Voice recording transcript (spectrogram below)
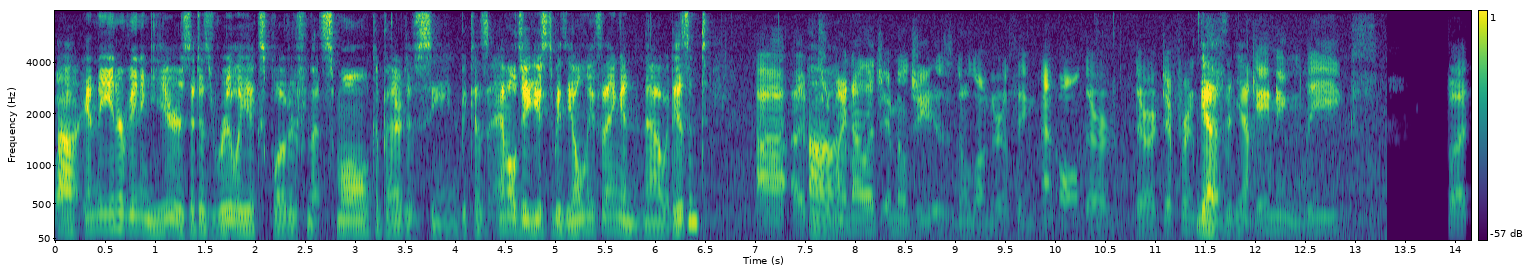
Uh, in the intervening years, it has really exploded from that small competitive scene because MLG used to be the only thing, and now it isn't. Uh, uh, to my Um, knowledge, MLG is no longer a thing at all. There, are, there are different Yeah, yeah. gaming leagues, but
